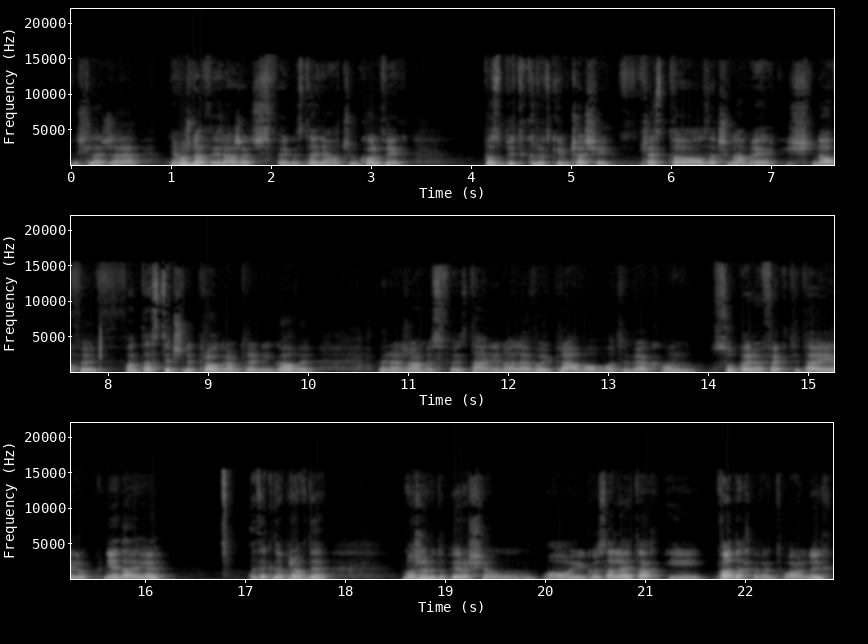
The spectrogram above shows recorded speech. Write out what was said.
Myślę, że nie można wyrażać swojego zdania o czymkolwiek po zbyt krótkim czasie. Często zaczynamy jakiś nowy, fantastyczny program treningowy, wyrażamy swoje zdanie na lewo i prawo o tym, jak on super efekty daje lub nie daje, a tak naprawdę możemy dopiero się o jego zaletach i wadach ewentualnych,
